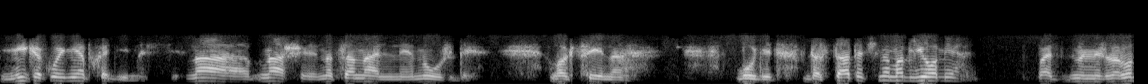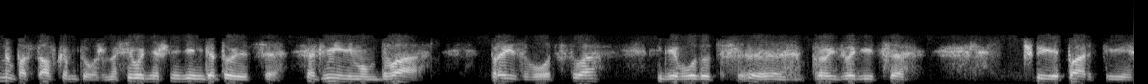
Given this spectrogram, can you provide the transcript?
никакой необходимости. На наши национальные нужды вакцина будет в достаточном объеме, по международным поставкам тоже. На сегодняшний день готовится как минимум два производства, где будут э, производиться партии,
